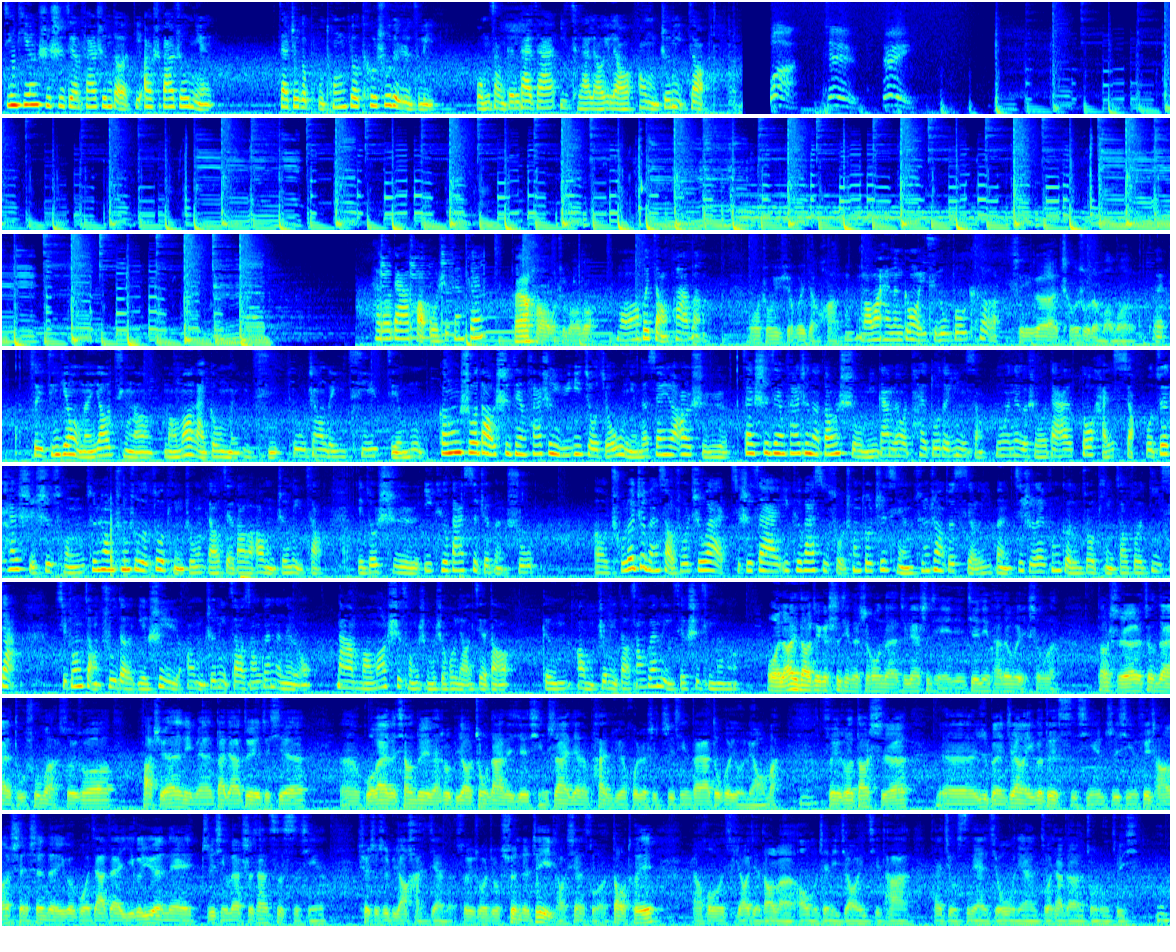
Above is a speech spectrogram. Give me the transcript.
今天是事件发生的第二十八周年，在这个普通又特殊的日子里，我们想跟大家一起来聊一聊奥姆真理教。Hello，大家好，我是芬芬。大家好，我是毛毛。毛毛会讲话吗？我终于学会讲话了。毛毛还能跟我一起录播客了，是一个成熟的毛毛了。对，所以今天我们邀请了毛毛来跟我们一起录这样的一期节目。刚刚说到事件发生于一九九五年的三月二十日，在事件发生的当时，我们应该没有太多的印象，因为那个时候大家都还小。我最开始是从村上春树的作品中了解到了奥姆真理教。也就是《E.Q. 八四》这本书，呃，除了这本小说之外，其实，在《E.Q. 八四》所创作之前，村上就写了一本纪实类风格的作品，叫做《地下》，其中讲述的也是与奥姆真理教相关的内容。那毛毛是从什么时候了解到跟奥姆真理教相关的一些事情的呢？我了解到这个事情的时候呢，这件事情已经接近它的尾声了。当时正在读书嘛，所以说法学院里面大家对这些。嗯，国外的相对来说比较重大的一些刑事案件的判决或者是执行，大家都会有聊嘛。嗯，所以说当时，呃，日本这样一个对死刑执行非常审慎的一个国家，在一个月内执行了十三次死刑，确实是比较罕见的。所以说就顺着这一条线索倒推，然后了解到了奥姆真理教以及他在九四年、九五年做下的种种罪行。嗯。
